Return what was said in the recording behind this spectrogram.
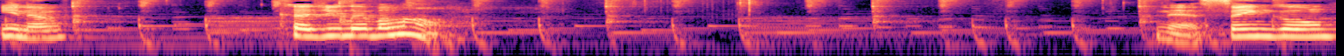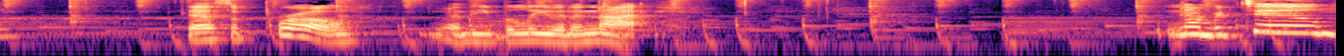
You know, because you live alone. Now, single, that's a pro, whether you believe it or not. Number two,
